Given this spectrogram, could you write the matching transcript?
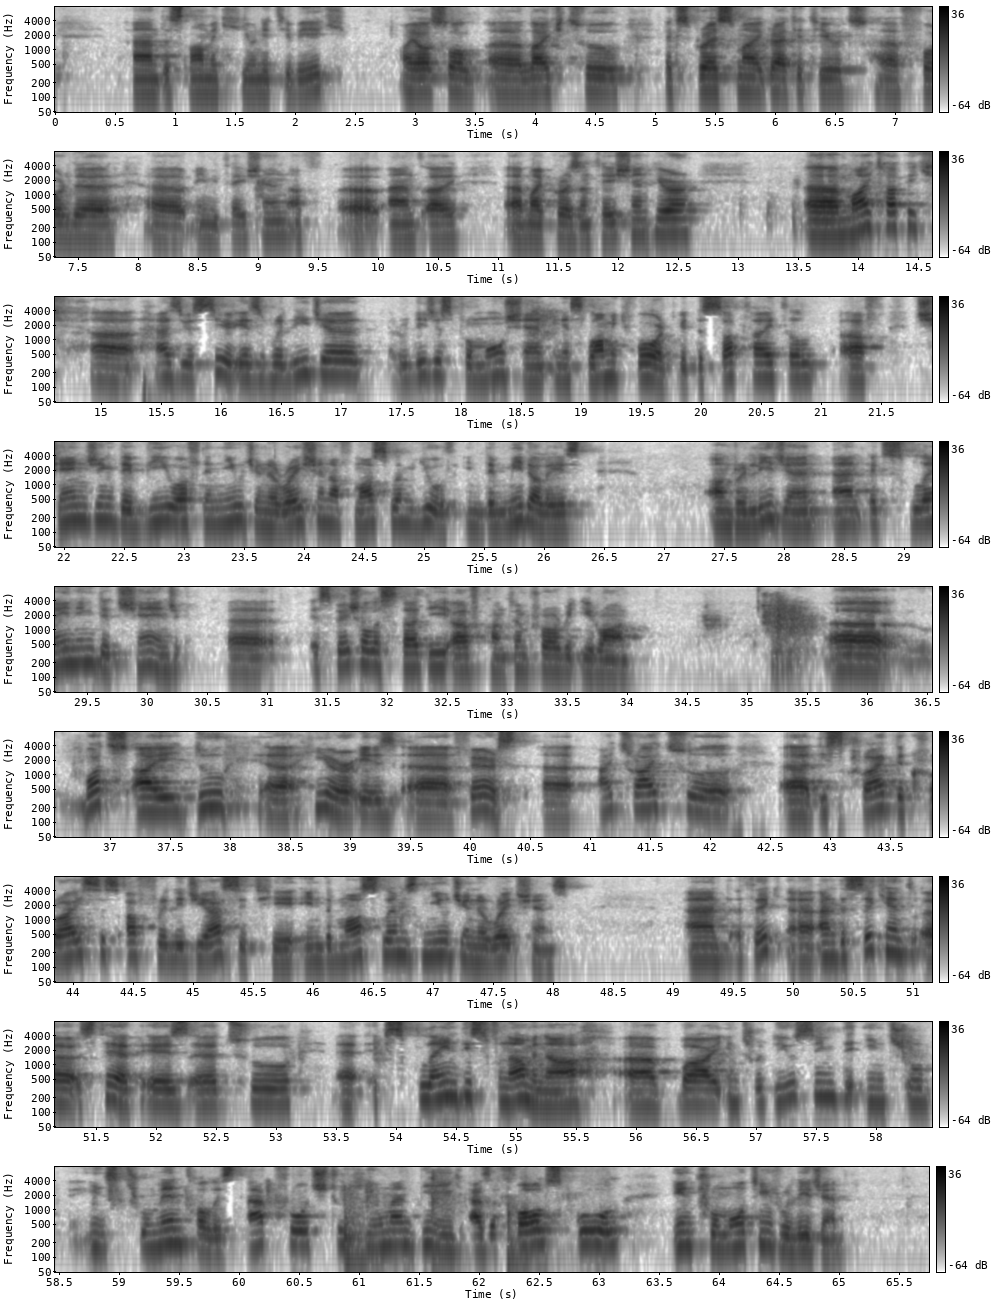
and Islamic Unity Week. I also uh, like to express my gratitude uh, for the uh, invitation of, uh, and I, uh, my presentation here. Uh, my topic, as you see, is religious, religious promotion in Islamic world with the subtitle of changing the view of the new generation of Muslim youth in the Middle East on religion and explaining the change, uh, a special study of contemporary Iran. Uh, what I do uh, here is uh, first, uh, I try to uh, describe the crisis of religiosity in the Muslims' new generations. And, th and the second step is to explain this phenomena uh, by introducing the instrumentalist approach to human being as a false goal in promoting religion.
